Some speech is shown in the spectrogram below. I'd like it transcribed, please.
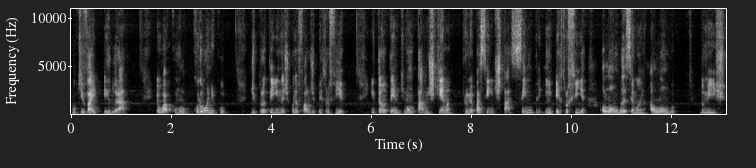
O que vai perdurar é o acúmulo crônico de proteínas quando eu falo de hipertrofia. Então eu tenho que montar um esquema para o meu paciente estar sempre em hipertrofia ao longo da semana, ao longo do mês,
